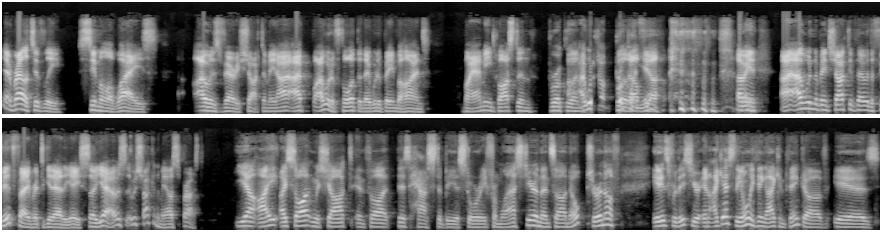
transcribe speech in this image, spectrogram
you know, relatively similar ways. I was very shocked. I mean, I, I, I would have thought that they would have been behind Miami, Boston, Brooklyn. I would have thought Brooklyn, Yeah. I mean, I, I, wouldn't have been shocked if they were the fifth favorite to get out of the East. So yeah, it was it was shocking to me. I was surprised. Yeah, I, I saw it and was shocked and thought this has to be a story from last year, and then saw nope, sure enough, it is for this year. And I guess the only thing I can think of is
